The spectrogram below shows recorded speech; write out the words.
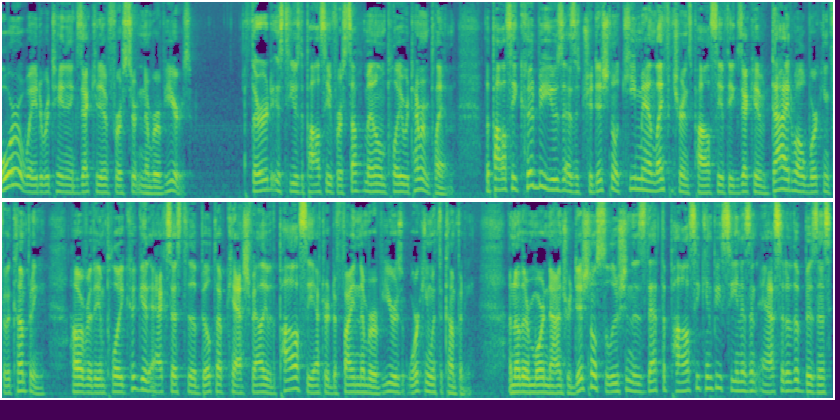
or a way to retain an executive for a certain number of years. Third is to use the policy for a supplemental employee retirement plan. The policy could be used as a traditional key man life insurance policy if the executive died while working for the company. However, the employee could get access to the built up cash value of the policy after a defined number of years working with the company. Another more non traditional solution is that the policy can be seen as an asset of the business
